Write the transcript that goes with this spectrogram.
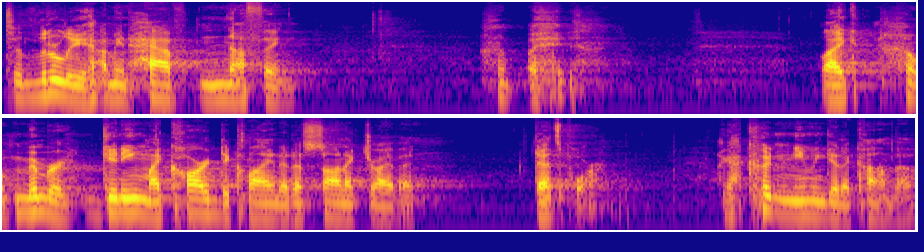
to literally, I mean, have nothing. like, I remember getting my card declined at a Sonic drive in. That's poor. Like, I couldn't even get a combo.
